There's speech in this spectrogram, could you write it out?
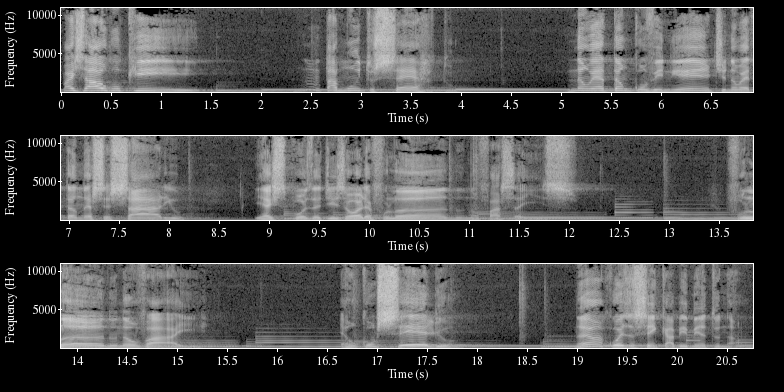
mas algo que não está muito certo, não é tão conveniente, não é tão necessário. E a esposa diz: Olha, Fulano, não faça isso. Fulano não vai. É um conselho, não é uma coisa sem cabimento, não.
